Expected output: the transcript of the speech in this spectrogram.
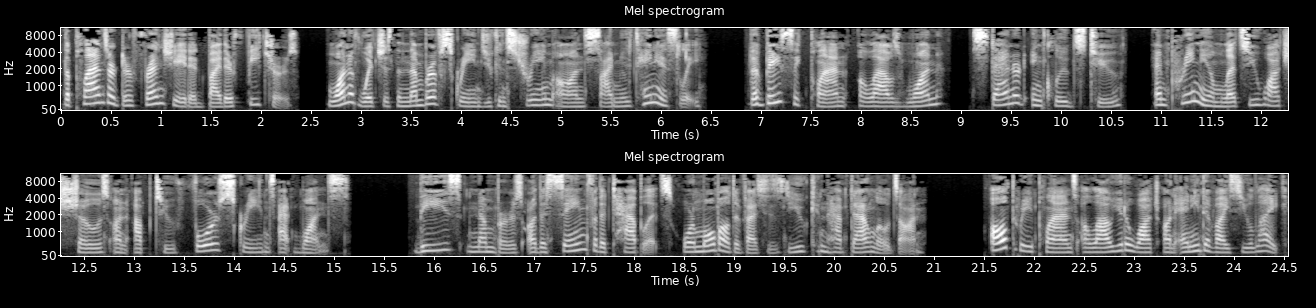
The plans are differentiated by their features, one of which is the number of screens you can stream on simultaneously. The basic plan allows one, standard includes two, and premium lets you watch shows on up to four screens at once. These numbers are the same for the tablets or mobile devices you can have downloads on. All three plans allow you to watch on any device you like,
